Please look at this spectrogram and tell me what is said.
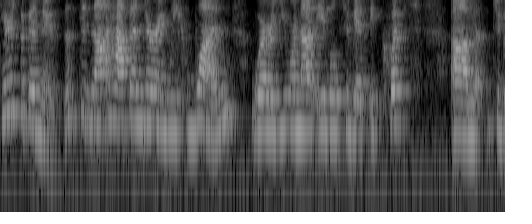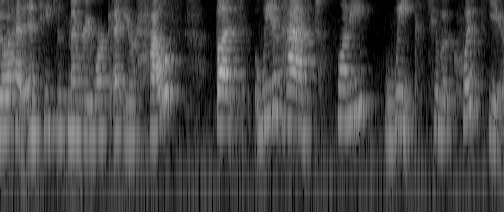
here's the good news. This did not happen during week one where you were not able to get equipped um, to go ahead and teach this memory work at your house, but we have had 20 weeks to equip you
